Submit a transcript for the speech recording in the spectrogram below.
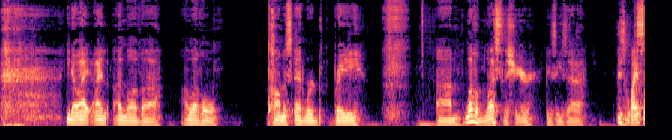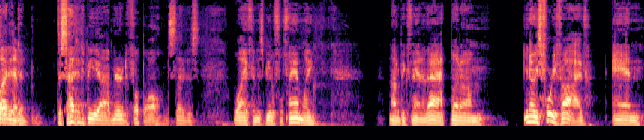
you know, I I, I love uh I love old Thomas Edward Brady. Um, love him less this year because he's uh His wife decided to decided to be uh, married to football instead of his wife and his beautiful family. Not a big fan of that, but um, you know, he's 45 and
